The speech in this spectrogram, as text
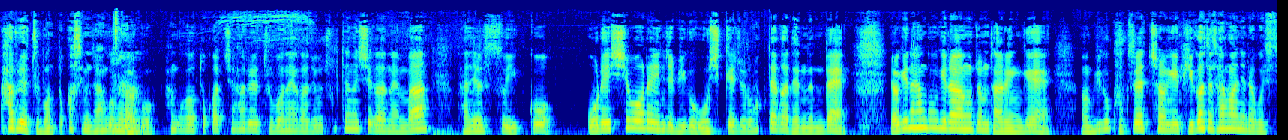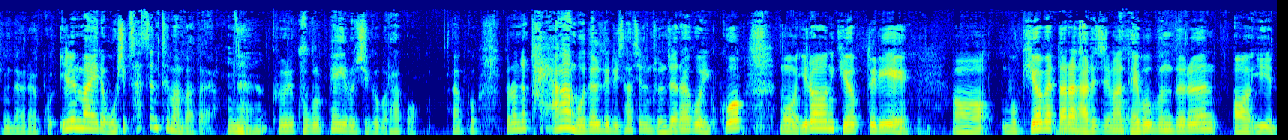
하루에 두 번 똑같습니다. 한국하고 네. 한국하고 똑같이 하루에 두 번 해가지고 출퇴근 시간에만 다닐 수 있고 올해 10월에 이제 미국 50개 주로 확대가 됐는데 여기는 한국이랑 좀 다른 게 어, 미국 국세청이 비과세 상한이라고 있습니다. 그래갖고 1마일에 54센트만 받아요. 네. 그걸 구글 페이로 지급을 하고 갖고 이런 좀 다양한 모델들이 사실은 존재를 하고 있고 뭐 이런 기업들이 어, 뭐 기업에 따라 다르지만 대부분들은 어, 이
